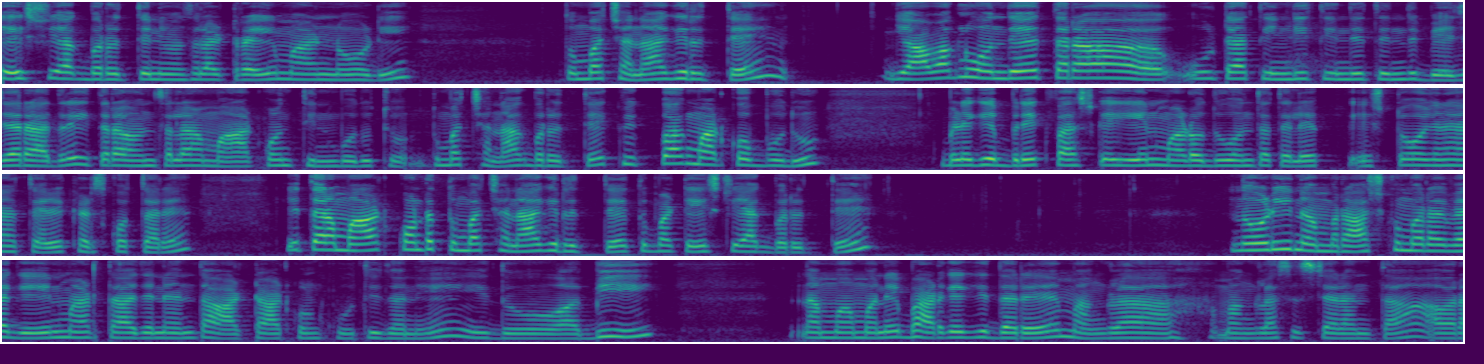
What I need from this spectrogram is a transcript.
ಟೇಸ್ಟಿಯಾಗಿ ಬರುತ್ತೆ, ನೀವು ಒಂದ್ಸಲ ಟ್ರೈ ಮಾಡಿ ನೋಡಿ. ತುಂಬ ಚೆನ್ನಾಗಿರುತ್ತೆ. ಯಾವಾಗಲೂ ಒಂದೇ ಥರ ಊಟ ತಿಂಡಿ ತಿಂದು ತಿಂದು ಬೇಜಾರಾದರೆ ಈ ಥರ ಒಂದ್ಸಲ ಮಾಡ್ಕೊಂಡು ತಿನ್ಬೋದು. ತುಂಬ ಚೆನ್ನಾಗಿ ಬರುತ್ತೆ. ಕ್ವಿಕ್ಕಾಗಿ ಮಾಡ್ಕೊಬೋದು. ಬೆಳಗ್ಗೆ ಬ್ರೇಕ್ಫಾಸ್ಟ್ಗೆ ಏನು ಮಾಡೋದು ಅಂತ ತಲೆ, ಎಷ್ಟೋ ಜನ ತಲೆ ಕೆಡಿಸ್ಕೊತಾರೆ. ಈ ಥರ ಮಾಡಿಕೊಂಡ್ರೆ ತುಂಬ ಚೆನ್ನಾಗಿರುತ್ತೆ, ತುಂಬ ಟೇಸ್ಟಿಯಾಗಿ ಬರುತ್ತೆ. ನೋಡಿ ನಮ್ಮ ರಾಜ್ಕುಮಾರ್ ಇವಾಗ ಏನು ಮಾಡ್ತಾ ಇದ್ದಾನೆ ಅಂತ ಆಟ ಆಡ್ಕೊಂಡು ಕೂತಿದ್ದಾನೆ. ಇದು ಅಭಿ, ನಮ್ಮ ಮನೆ ಬಾಡಿಗೆಗಿದ್ದಾರೆ, ಮಂಗಳ ಮಂಗಳ ಸಿಸ್ಟರ್ ಅಂತ. ಅವರ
